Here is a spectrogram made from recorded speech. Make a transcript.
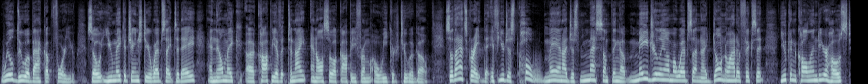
will do a backup for you. So you make a change to your website today, and they'll make a copy of it tonight and also a copy from a week or two ago. So that's great that if you just, oh man, I just messed something up majorly on my website and I don't know how to fix it, you can call into your host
